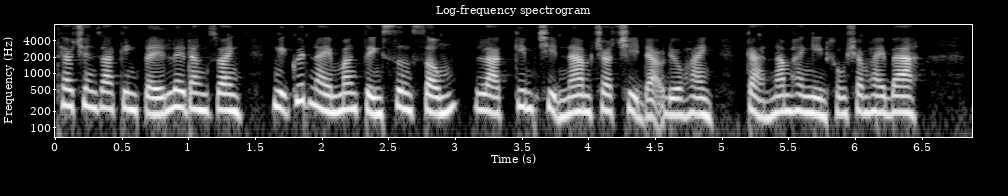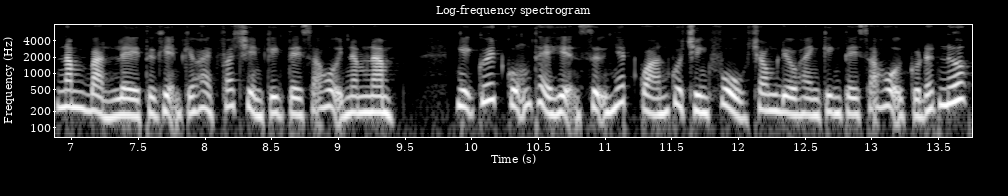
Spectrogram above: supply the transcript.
Theo chuyên gia kinh tế Lê Đăng Doanh, nghị quyết này mang tính xương sống là kim chỉ nam cho chỉ đạo điều hành cả năm 2023, năm bản lề thực hiện kế hoạch phát triển kinh tế xã hội 5 năm. Nghị quyết cũng thể hiện sự nhất quán của chính phủ trong điều hành kinh tế xã hội của đất nước,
